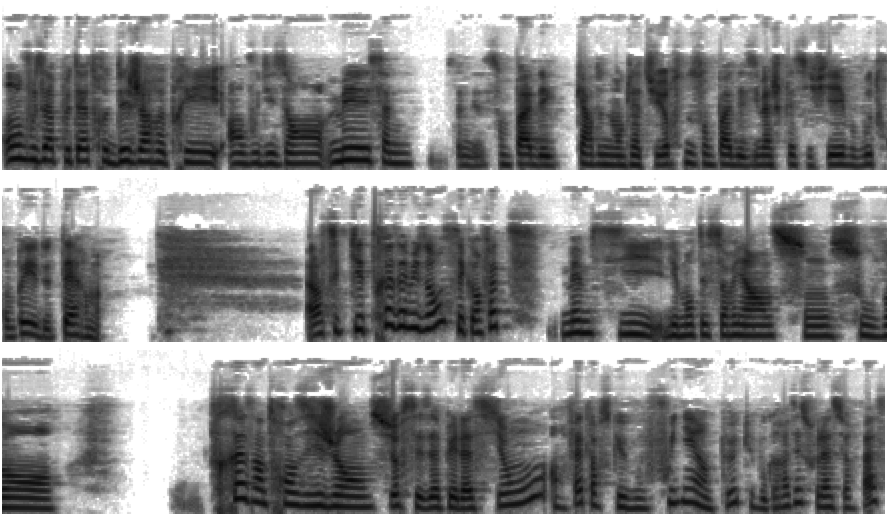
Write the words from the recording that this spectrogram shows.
on vous a peut-être déjà repris en vous disant mais ça ne, sont pas des cartes de nomenclature, ce ne sont pas des images classifiées, vous vous trompez de termes. Alors ce qui est très amusant, c'est qu'en fait, même si les montessoriens sont souvent très intransigeants sur ces appellations, en fait, lorsque vous fouillez un peu, que vous grattez sous la surface,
